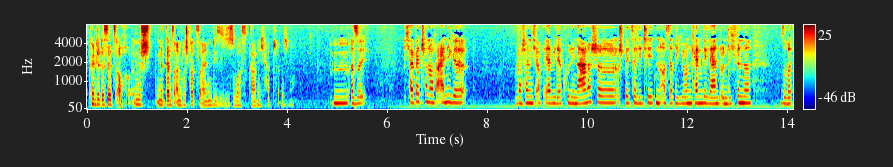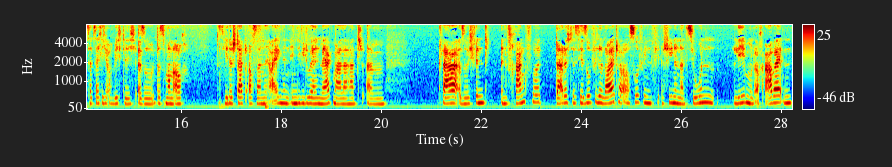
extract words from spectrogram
könnte das jetzt auch eine, eine ganz andere Stadt sein, die sowas gar nicht hat? Also, mm, also ich habe jetzt schon auch einige, wahrscheinlich auch eher wieder kulinarische Spezialitäten aus der Region kennengelernt und ich finde sowas tatsächlich auch wichtig. Also, dass man auch, dass jede Stadt auch seine eigenen individuellen Merkmale hat. Ähm, klar, also ich finde in Frankfurt, dadurch, dass hier so viele Leute aus so vielen verschiedenen Nationen leben und auch arbeiten,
